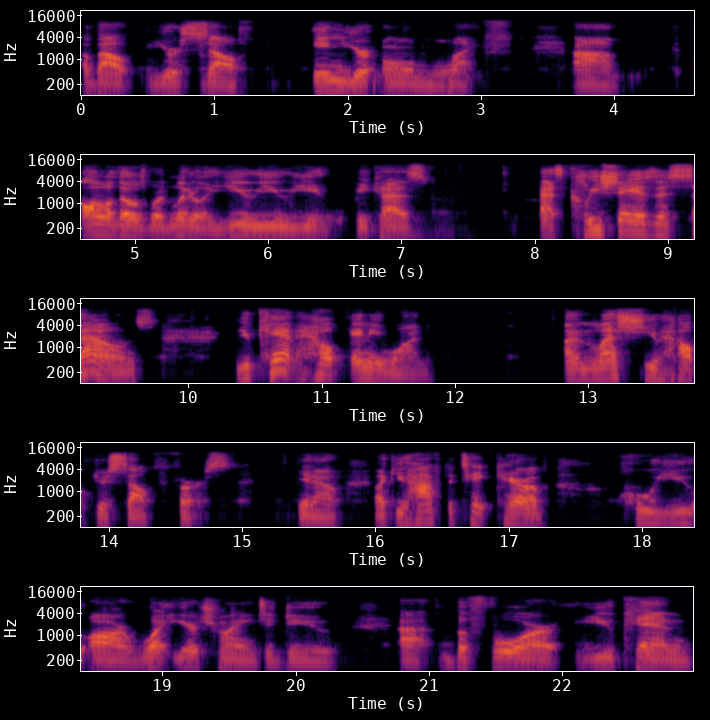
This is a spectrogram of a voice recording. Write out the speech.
about yourself in your own life. Um, all of those were literally you, you, you, because as cliche as this sounds, you can't help anyone unless you help yourself first. You know, like you have to take care of who you are, what you're trying to do uh, before you can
